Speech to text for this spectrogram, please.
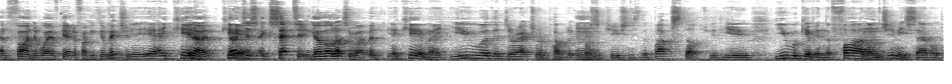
and find a way of getting a fucking conviction." yeah, yeah, hey, Keir, You know, Keir. don't just accept it and go, "Oh, that's all right then." Yeah, Keir, mate, you were the director of public Mm. prosecutions. The buck stopped with you. You were given the file on Jimmy Savile,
